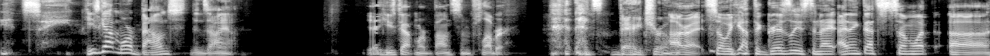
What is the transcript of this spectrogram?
Insane. he's got more bounce than Zion. Yeah, he's got more bounce than Flubber. That's very true. All right. So we got the Grizzlies tonight. I think that's somewhat uh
